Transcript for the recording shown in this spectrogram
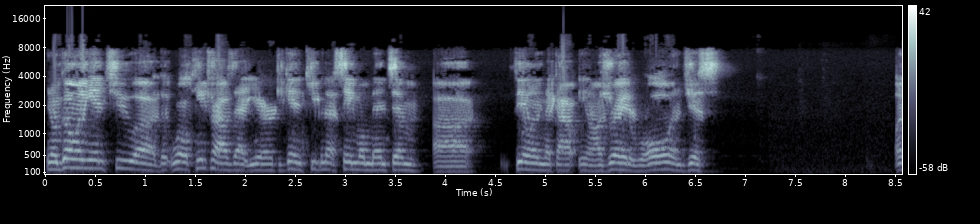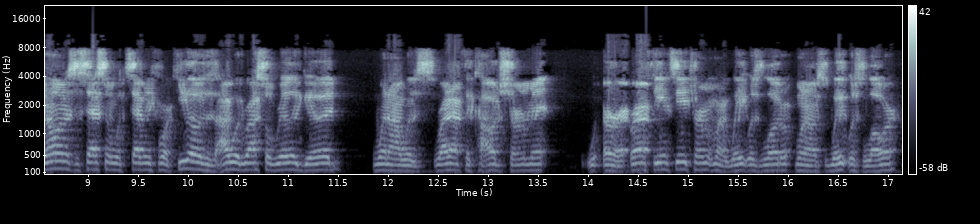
you know, going into uh, the World Team Trials that year, again keeping that same momentum, uh, feeling like I, you know, I was ready to roll, and just an honest assessment with 74 kilos is I would wrestle really good when I was right after the college tournament or right after the NCAA tournament my weight was lower. When I was weight was lower.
